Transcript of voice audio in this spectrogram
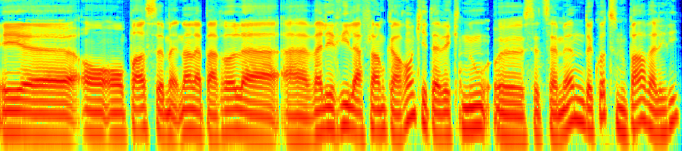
Et euh, on, passe maintenant la parole à, Valérie Laflamme-Caron qui est avec nous euh, cette semaine. De quoi tu nous parles, Valérie?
